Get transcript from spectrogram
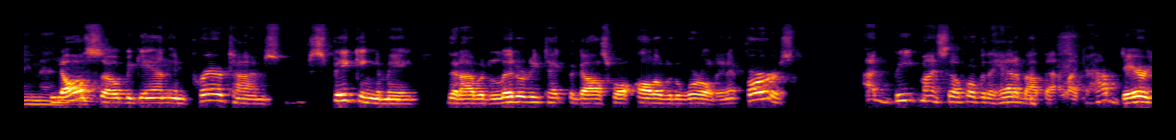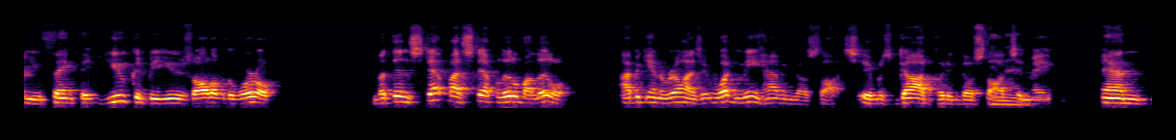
amen He also began in prayer times speaking to me that I would literally take the gospel all over the world. And at first, I'd beat myself over the head about that. Like, how dare you think that you could be used all over the world? But then, step by step, little by little, I began to realize it wasn't me having those thoughts. It was God putting those thoughts in me. And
